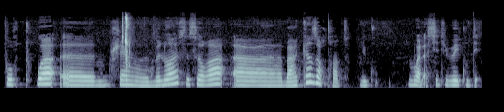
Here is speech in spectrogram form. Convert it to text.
pour toi, euh, mon cher euh, Benoît, ce sera à bah, 15h30 du coup. Voilà, si tu veux écouter.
